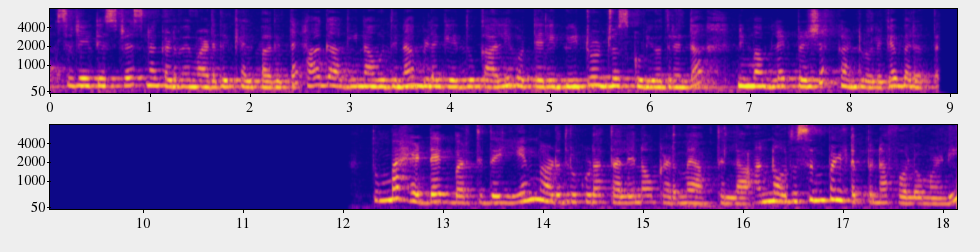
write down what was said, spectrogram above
ಆಕ್ಸಿಡೇಟಿವ್ ಸ್ಟ್ರೆಸ್ನ ಕಡಿಮೆ ಮಾಡೋದಕ್ಕೆ ಹೆಲ್ಪ್ ಆಗುತ್ತೆ. ಹಾಗಾಗಿ ನಾವು ದಿನ ಬೆಳಗ್ಗೆ ಎದ್ದು ಖಾಲಿ ಹೊಟ್ಟೆಯಲ್ಲಿ ಬೀಟ್ರೂಟ್ ಜ್ಯೂಸ್ ಕುಡಿಯೋದ್ರಿಂದ ನಿಮ್ಮ ಬ್ಲಡ್ ಪ್ರೆಷರ್ ಕಂಟ್ರೋಲಿಗೆ ಬರುತ್ತೆ. ತುಂಬ ಹೆಡ್ಡೇಕ್ ಬರ್ತಿದೆ, ಏನು ಮಾಡಿದ್ರು ಕೂಡ ತಲೆನೋವು ಕಡಿಮೆ ಆಗ್ತಿಲ್ಲ ಅನ್ನೋದು ಸಿಂಪಲ್ ಟಿಪ್ಪನ್ನು ಫಾಲೋ ಮಾಡಿ.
